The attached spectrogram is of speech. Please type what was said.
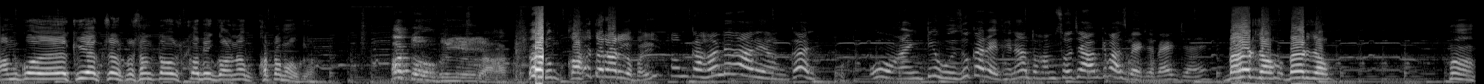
हमको एक ही एक्ट्रेस पसंद था उसका भी गाना खत्म हो गया। हद हो गई है यार। तुम कहाँ डरा रही हो भाई? हम कहाँ डरा रहे हैं अंकल? वो आंटी वुजू कर रहे थे ना तो हम सोचे आपके पास बैठ जाए बैठ जाए। बैठ जाओ बैठ जाओ। हाँ।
